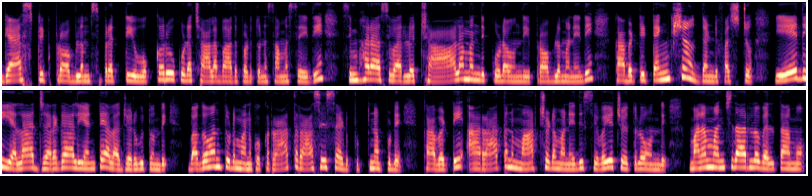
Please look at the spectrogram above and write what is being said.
గ్యాస్ట్రిక్ ప్రాబ్లమ్స్ ప్రతి ఒక్కరూ కూడా చాలా బాధపడుతున్న సమస్య ఇది. సింహరాశి వారిలో చాలామందికి కూడా ఉంది ఈ ప్రాబ్లం అనేది. కాబట్టి టెన్షన్ వద్దండి ఫస్ట్. ఏది ఎలా జరగాలి అంటే అలా జరుగుతుంది. భగవంతుడు మనకు ఒక రాత రాసేసాడు పుట్టినప్పుడే. కాబట్టి ఆ రాతను మార్చడం అనేది శివయ్య చేతిలో ఉంది. మనం మంచి దారిలో వెళ్తాము.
